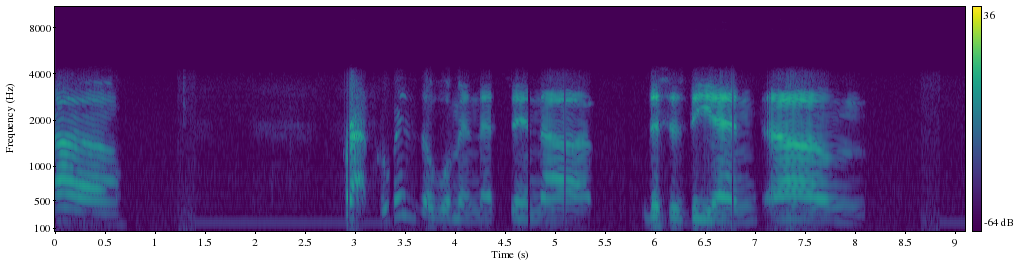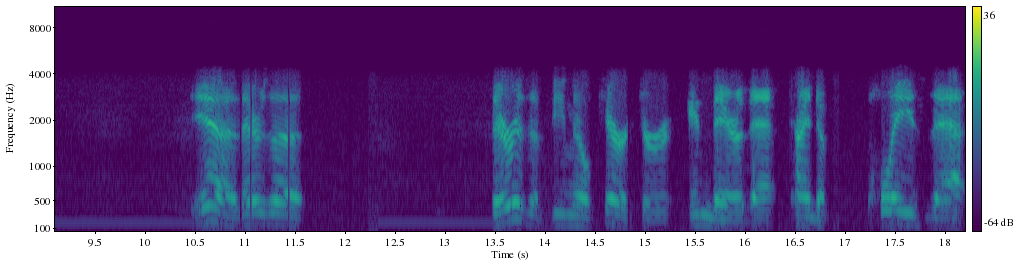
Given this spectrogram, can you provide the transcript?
uh, crap, who is the woman that's in uh, This Is the End? Um, yeah, there's a there is a female character in there that kind of plays that.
